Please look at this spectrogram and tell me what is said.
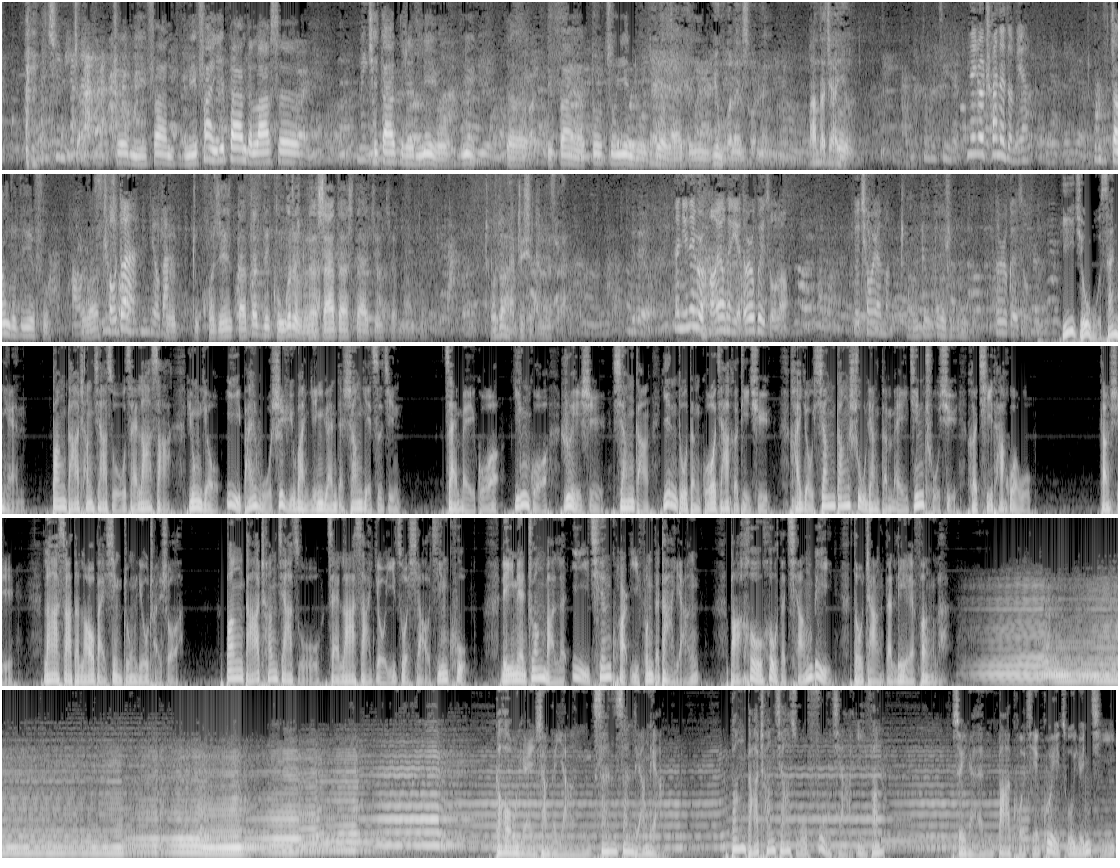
吃米饭，吃米饭，米饭一般的拉是。其他的人没有，那呃，米饭呀都从印度过来的，运过来说的，俺大家有。那时候穿的怎么样？藏族的衣服？绸缎有吧？就或者大大的空了，啥这么的。绸缎这些真的是。那您那会儿朋友也都是贵族喽？有穷人吗？差不多都是贵族。都是贵族。一九五三年。邦达昌家族在拉萨拥有一百五十余万银元的商业资金，在美国、英国、瑞士、香港、印度等国家和地区，还有相当数量的美金储蓄和其他货物。当时，拉萨的老百姓中流传说，邦达昌家族在拉萨有一座小金库，里面装满了一千块一封的大洋。把厚厚的墙壁都长得裂缝了。高原上的羊三三两两，邦达昌家族富甲一方。虽然八廓街贵族云集，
